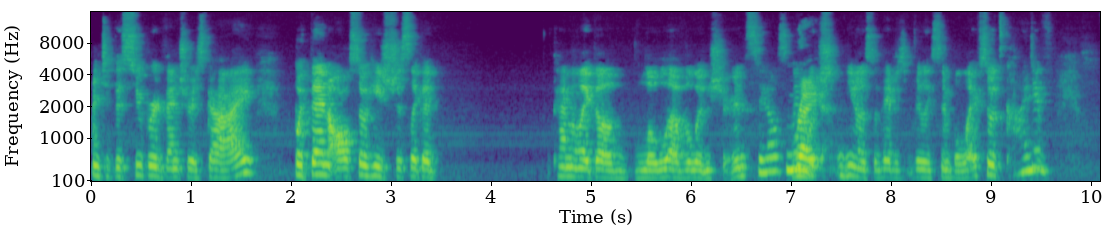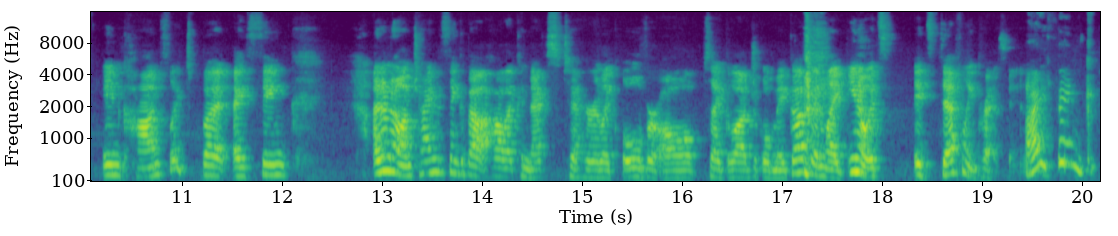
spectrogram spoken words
into this super adventurous guy, but then also he's just like a kind of like a low level insurance salesman, Right. which you know, so they have this really simple life. So it's kind of in conflict, but I think. I don't know. I'm trying to think about how that connects to her like overall psychological makeup, and like you know, it's it's definitely present. I think,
